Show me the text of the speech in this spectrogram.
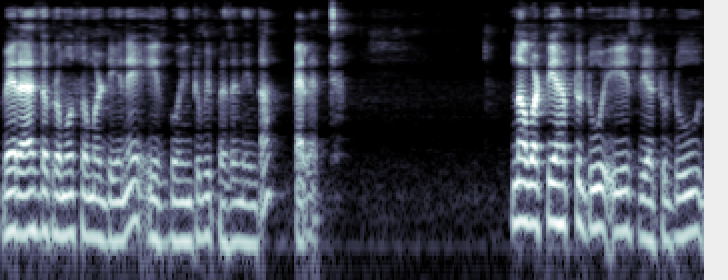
whereas the chromosomal DNA is going to be present in the pellet. Now what we have to do is we have to do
